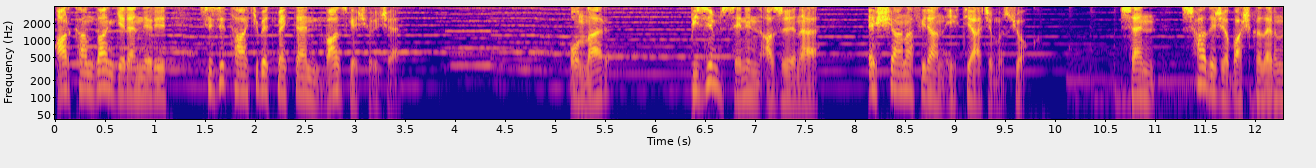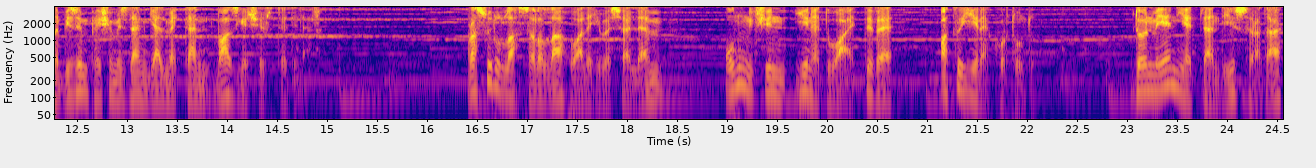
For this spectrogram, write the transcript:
Arkamdan gelenleri sizi takip etmekten vazgeçireceğim. Onlar, bizim senin azığına, eşyana filan ihtiyacımız yok. Sen sadece başkalarını bizim peşimizden gelmekten vazgeçir dediler. Resulullah sallallahu aleyhi ve sellem onun için yine dua etti ve atı yine kurtuldu. Dönmeye niyetlendiği sırada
